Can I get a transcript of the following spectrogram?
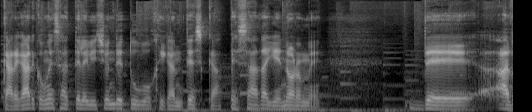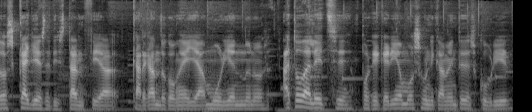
cargar con esa televisión de tubo gigantesca, pesada y enorme, de a dos calles de distancia, cargando con ella, muriéndonos a toda leche, porque queríamos únicamente descubrir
